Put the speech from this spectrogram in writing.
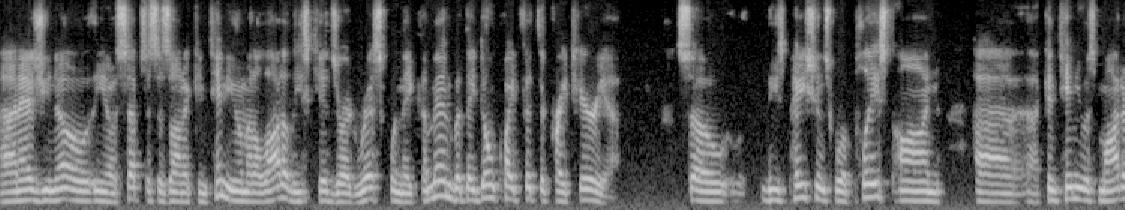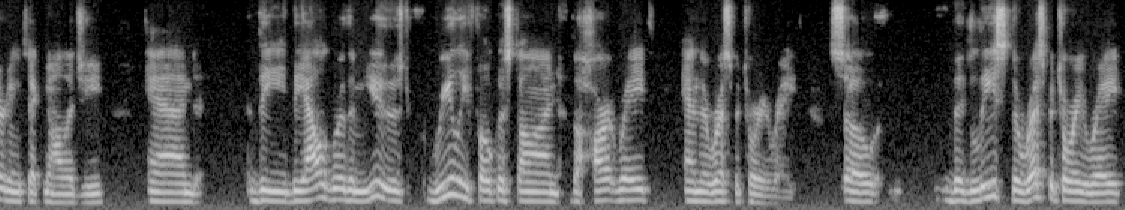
And as you know, you know, sepsis is on a continuum, and a lot of these kids are at risk when they come in, but they don't quite fit the criteria. So these patients were placed on uh, continuous monitoring technology, and the the algorithm used really focused on the heart rate and the respiratory rate. So, the least the respiratory rate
